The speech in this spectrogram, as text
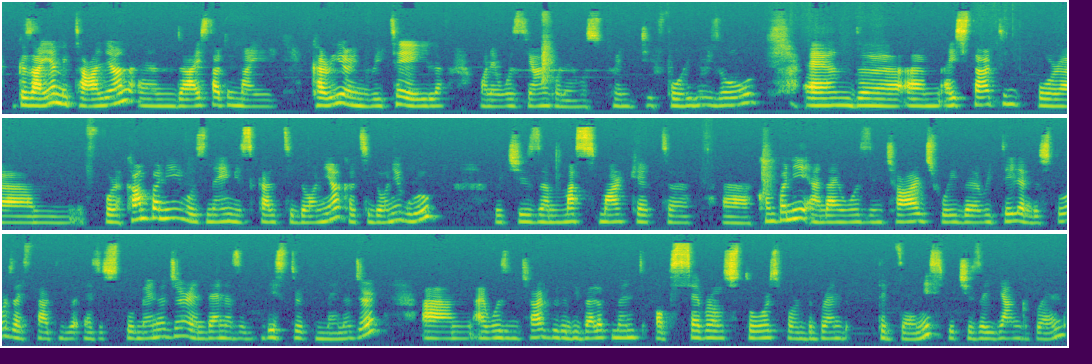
because I am Italian and I started my career in retail when I was young, when I was 24 years old, and uh, um, I started for um, for a company whose name is Calzedonia, Calzedonia Group, which is a mass market uh, uh, company, and I was in charge with the retail and the stores. I started as a store manager and then as a district manager. Um, I was in charge with the development of several stores for the brand Tezenis, which is a young brand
